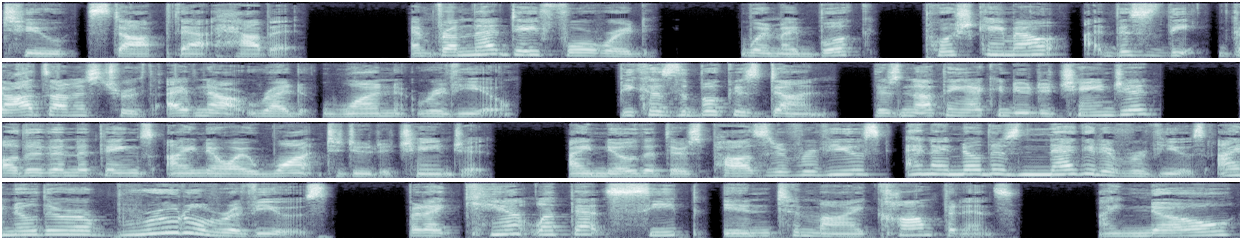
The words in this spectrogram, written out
to stop that habit. And from that day forward, when my book Push came out, this is the God's honest truth. I have not read one review because the book is done. There's nothing I can do to change it other than the things I know I want to do to change it. I know that there's positive reviews and I know there's negative reviews. I know there are brutal reviews, but I can't let that seep into my confidence. I know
